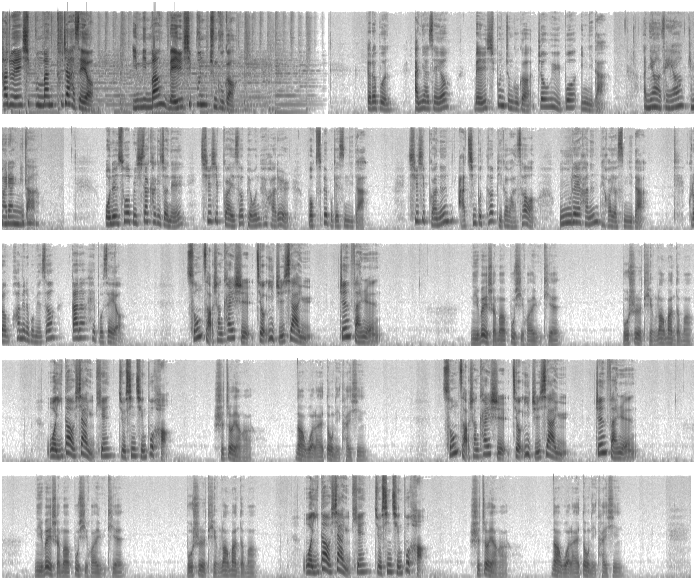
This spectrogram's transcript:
하루에 10분만 투자하세요. 인민망 매일 10분 중국어. 여러분, 안녕하세요. 매일 10분 중국어 조유보입니다. 안녕하세요. 김아량입니다. 오늘 수업을 시작하기 전에 70과에서 배운 회화를 복습해 보겠습니다. 70과는 아침부터 비가 와서 우울해하는 대화였습니다. 그럼 화면을 보면서 따라 해보세요. 从早上开始就一直下雨，真烦人。你为什么不喜欢雨天？不是挺浪漫的吗？我一到下雨天就心情不好。是这样啊，那我来逗你开心。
